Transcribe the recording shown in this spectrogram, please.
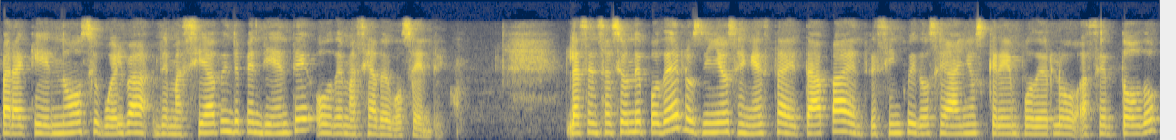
para que no se vuelva demasiado independiente o demasiado egocéntrico. La sensación de poder, los niños en esta etapa entre 5 y 12 años creen poderlo hacer todo,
